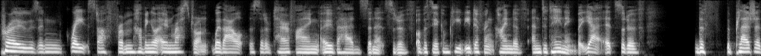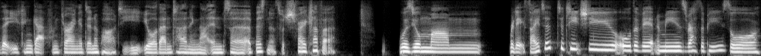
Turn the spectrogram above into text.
pros and great stuff from having your own restaurant without the sort of terrifying overheads and it's sort of obviously a completely different kind of entertaining. But yeah, it's sort of the the pleasure that you can get from throwing a dinner party, you're then turning that into a business, which is very clever. Was your mum really excited to teach you all the Vietnamese recipes or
